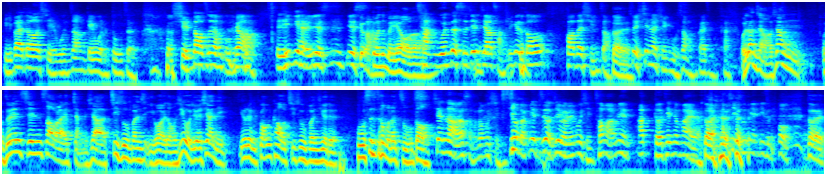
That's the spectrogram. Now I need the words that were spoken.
礼拜都要写文章给我的读者，选到这样股票 已经越来越越少，根本就没有了。产文的时间加长，因为都。花在寻找。对，所以现在选股上我该怎么看？我这样讲，好像我昨天先稍微来讲一下技术分析以外的东西。我觉得现在你有点光靠技术分析有点不是这么的足够。现在好像什么都不行，基本面只有基本面不行，筹码面啊隔天就卖了。对，技术面一直破。对，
